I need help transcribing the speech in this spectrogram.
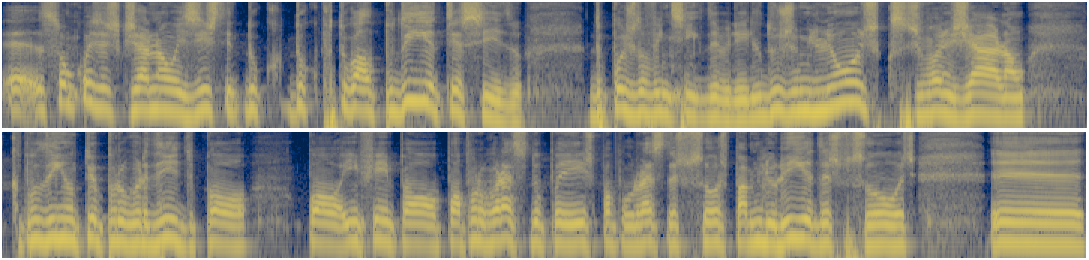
uh, são coisas que já não existem do, do que Portugal podia ter sido depois do 25 de Abril, dos milhões que se esbanjaram, que podiam ter progredido para o para, enfim, para o, para o, progresso do país, para o progresso das pessoas, para a melhoria das pessoas. Uh,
